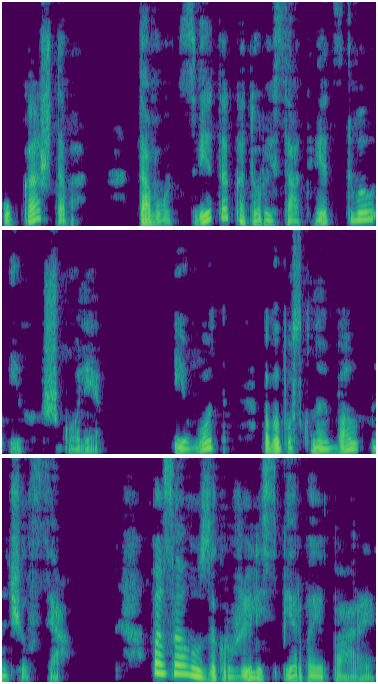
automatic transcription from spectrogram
У каждого того цвета, который соответствовал их школе. И вот выпускной бал начался. По залу закружились первые пары,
